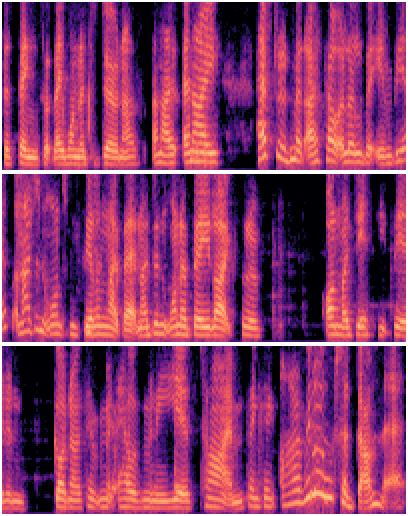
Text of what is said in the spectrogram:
the things that they wanted to do, and I and I and I have to admit I felt a little bit envious, and I didn't want to be feeling like that, and I didn't want to be like sort of on my deathbed and God knows however many years time, thinking oh, I really wish I'd done that,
